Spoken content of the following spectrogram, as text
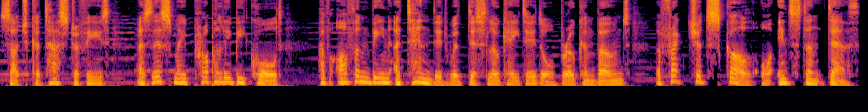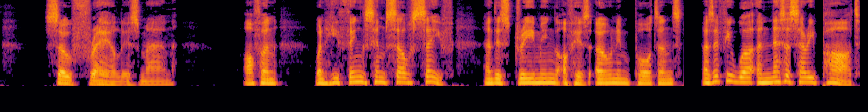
Such catastrophes, as this may properly be called, have often been attended with dislocated or broken bones, a fractured skull, or instant death. So frail is man. Often, when he thinks himself safe and is dreaming of his own importance as if he were a necessary part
